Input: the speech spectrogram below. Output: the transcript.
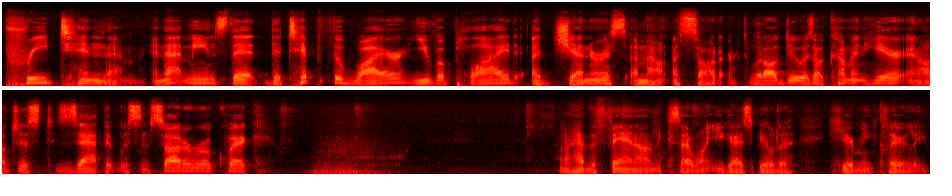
pre-tin them. And that means that the tip of the wire, you've applied a generous amount of solder. So what I'll do is I'll come in here and I'll just zap it with some solder real quick. I don't have the fan on because I want you guys to be able to hear me clearly.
